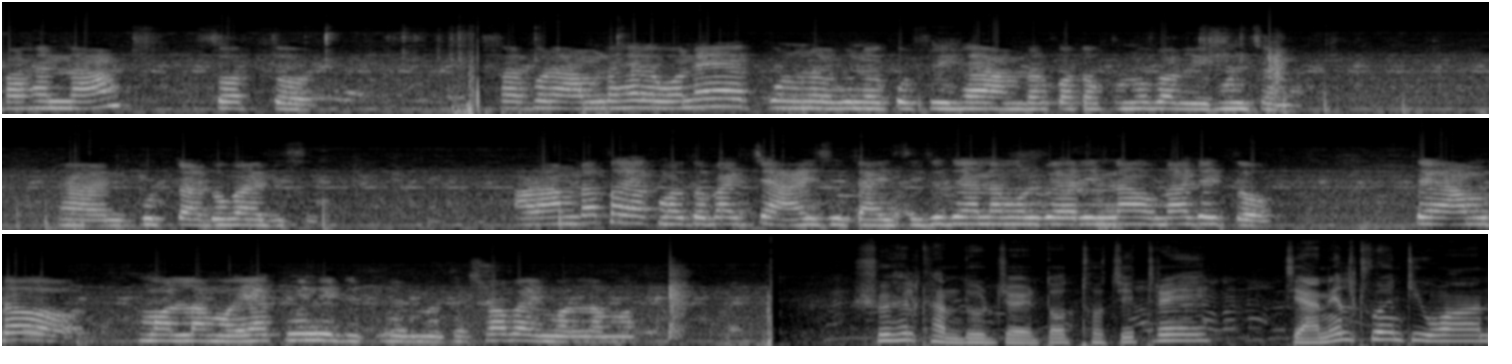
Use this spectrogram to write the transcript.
বাহের নাম সত্তর। তারপরে আমরা হ্যাঁ অনেক অভিনয় করছি হ্যাঁ আমরা কথা কোনোভাবেই শুনছে না। হ্যাঁ বুটটা ডুবাই দিছে। আর আমরা তো একমাত্র বাচ্চা আইছি, চাইছি। যদি এনামুল বিহারি নাও না যাইতো, তে আমরাও মরলাম এক মিনিটের মধ্যে সবাই মরলাম। সোহেল খান দুর্জয়ের তথ্যচিত্রে চ্যানেল টোয়েন্টি ওয়ান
